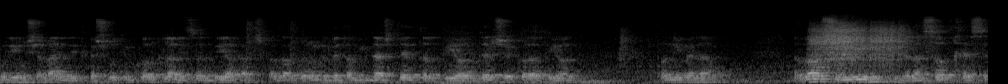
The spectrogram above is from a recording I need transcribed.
מול ירושלים זה התקשרות עם כל כלל ישראל ביחד, שחז"ל קוראים לבית המקדש תל תלפיות, תל של כל הפיות פונים אליו. דבר שני זה לעשות חסד.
